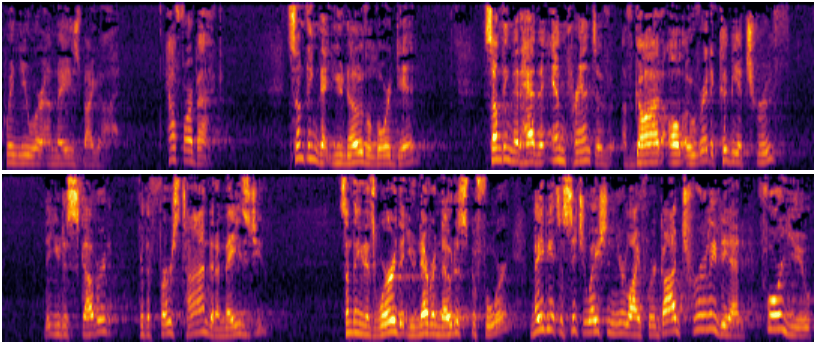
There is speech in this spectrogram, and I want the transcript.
when you were amazed by God? How far back? Something that you know the Lord did? Something that had the imprint of, of God all over it. It could be a truth that you discovered for the first time that amazed you. Something in His Word that you never noticed before. Maybe it's a situation in your life where God truly did for you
